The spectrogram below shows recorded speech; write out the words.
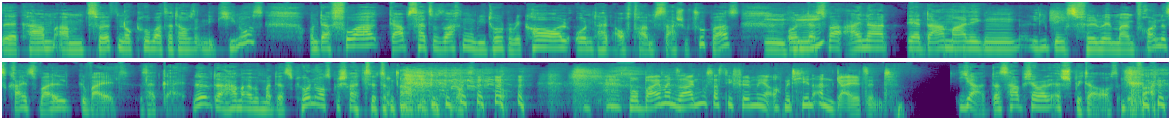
Der kam am 12. Oktober 2000 in die Kinos. Und davor gab's halt so Sachen wie Total Recall und halt auch vor allem Starship Troopers. Mhm. Und das war einer der damaligen Lieblingsfilme in meinem Freundeskreis, weil Gewalt ist halt geil. Ne? Da haben wir einfach mal das Gehirn ausgeschaltet und haben Wobei man sagen muss, dass die Filme ja auch mit Hirn an geil sind. Ja, das habe ich aber erst später rausgefahren.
